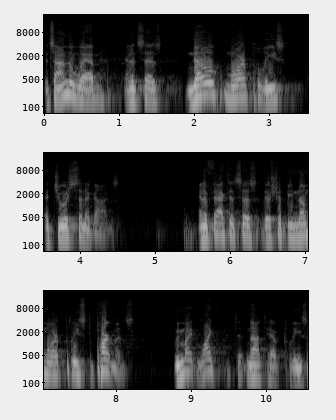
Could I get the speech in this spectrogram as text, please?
It's on the web, and it says, no more police at Jewish synagogues. And in fact, it says there should be no more police departments. We might like to not to have police,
